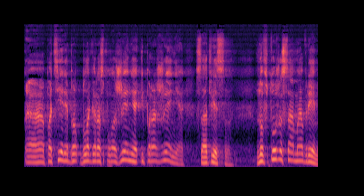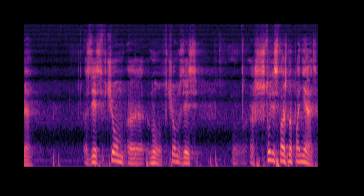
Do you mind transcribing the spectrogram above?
э, потеря благорасположения и поражение, соответственно. Но в то же самое время, здесь в чем, э, ну, в чем здесь, что здесь важно понять?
